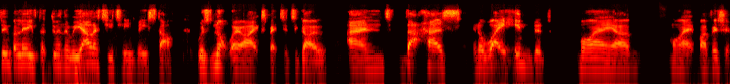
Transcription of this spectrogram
do believe that doing the reality TV stuff was not where I expected to go, and that has, in a way, hindered my um, my my vision.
